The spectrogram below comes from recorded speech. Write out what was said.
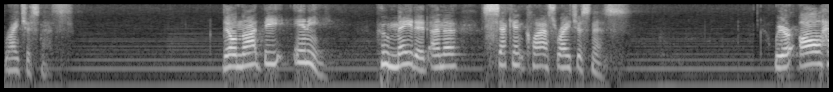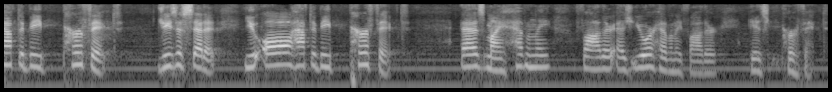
righteousness. There'll not be any who made it on a second class righteousness. We all have to be perfect. Jesus said it. You all have to be perfect as my heavenly Father, as your heavenly Father is perfect.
